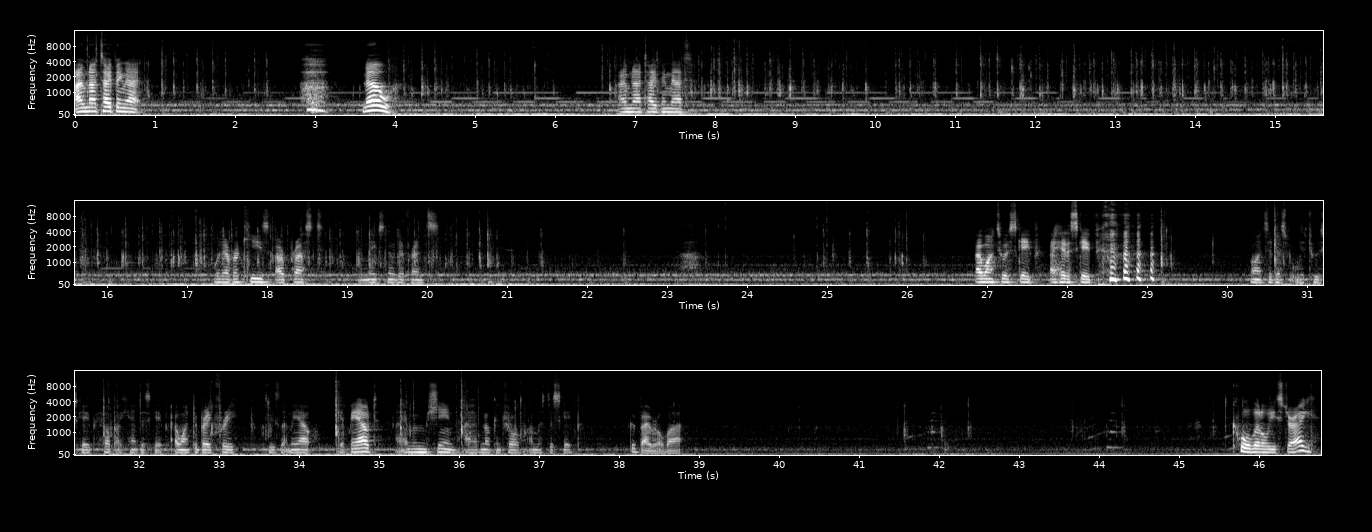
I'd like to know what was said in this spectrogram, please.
I'm not typing that. no! I'm not typing that. Whatever keys are pressed, it makes no difference. I want to escape. I hit escape. Want so desperately to escape. Help, I can't escape. I want to break free. Please let me out. Get me out. I am a machine. I have no control. I must escape. Goodbye, robot. Cool little Easter egg.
